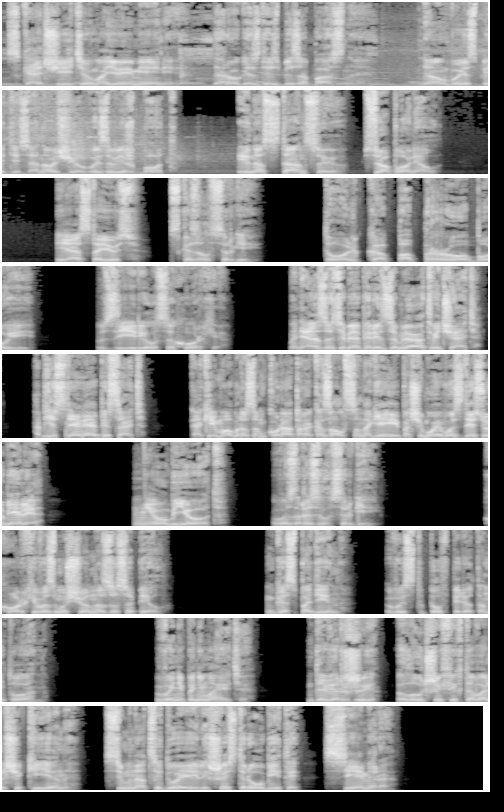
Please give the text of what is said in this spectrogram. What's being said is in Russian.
«Скачите в мое имение. Дорога здесь безопасная. Днем выспитесь, а ночью вызовешь бот. И на станцию. Все понял?» «Я остаюсь», — сказал Сергей. «Только попробуй», — взъярился Хорхе. «Мне за тебя перед землей отвечать? Объяснение писать? Каким образом куратор оказался на гее и почему его здесь убили?» «Не убьют», — возразил Сергей. Хорхе возмущенно засопел. «Господин!» — выступил вперед Антуан. «Вы не понимаете. Довержи — лучший фехтовальщик Киены. Семнадцать дуэлей, шестеро убиты, семеро».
